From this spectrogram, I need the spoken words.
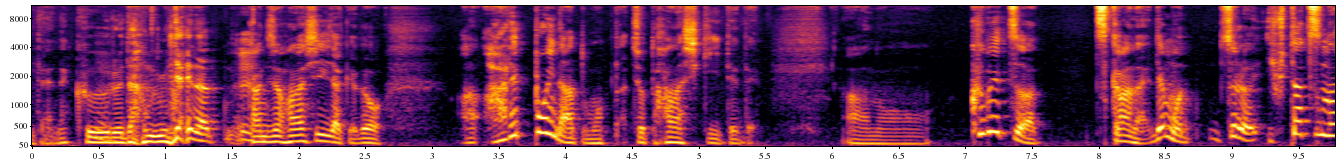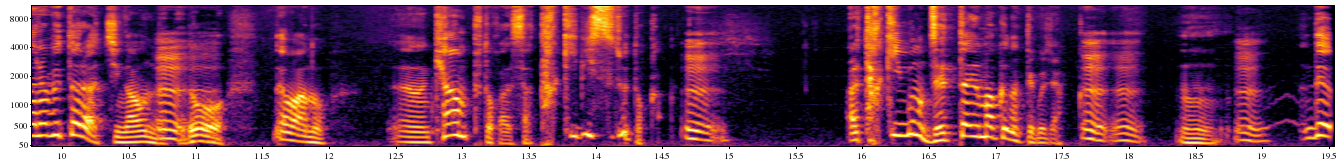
みたいなクールダウンみたいな感じの話だけど、ああれっぽいなと思った。ちょっと話聞いてて。あの区別はつかない。でもそれは2つ並べたら違うんだけど、でもあの、うん、キャンプとかでさ焚き火するとか。うん。あれ焚き火も絶対うまくなってくじゃん。うんうん。うん。うん。で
